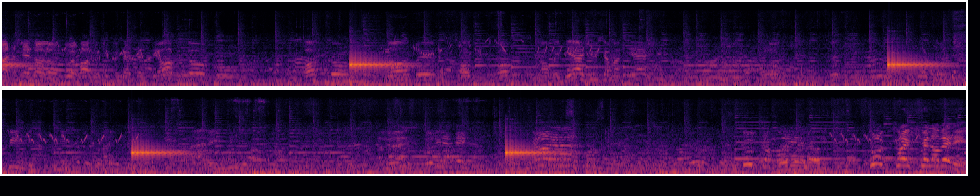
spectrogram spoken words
Guarda, sono 2, 4, 5, 6, 7, 8. 8, 9, 8, 9, 10, siamo a 10. 15. Tutto è che lo vedi!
